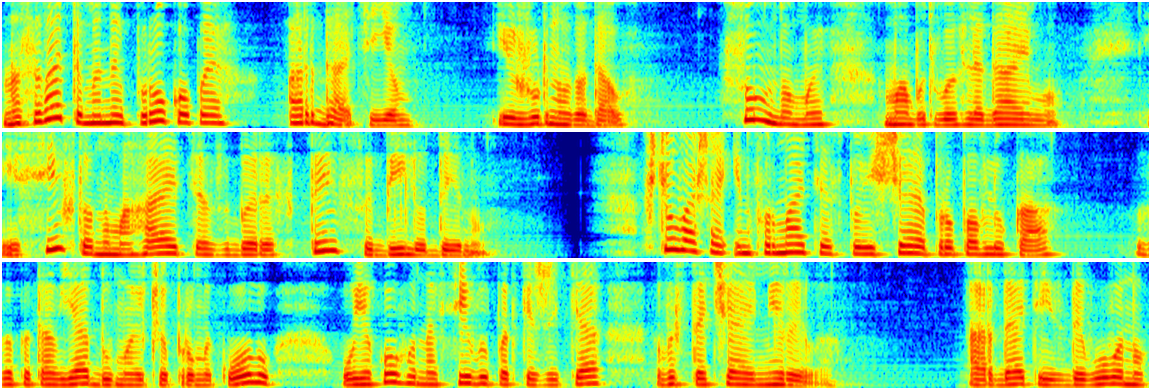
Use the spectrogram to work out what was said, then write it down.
Насивайте мене, Прокопе, Ардатієм, і журно додав. Сумно ми, мабуть, виглядаємо, і всі, хто намагається зберегти в собі людину. Що ваша інформація сповіщає про Павлюка? запитав я, думаючи про Миколу, у якого на всі випадки життя вистачає мірила. Ардатій здивовано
